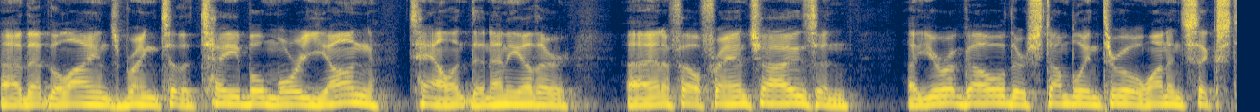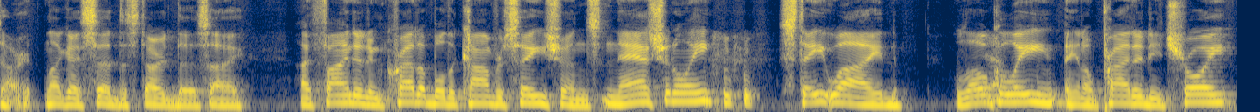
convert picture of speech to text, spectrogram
uh, that the Lions bring to the table, more young talent than any other uh, NFL franchise. And a year ago, they're stumbling through a one and six start. Like I said to start this, I I find it incredible the conversations nationally, statewide, locally. Yeah. You know, Pride of Detroit.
